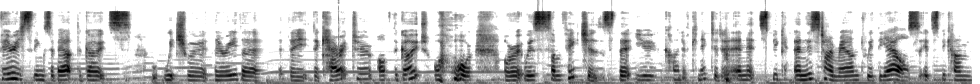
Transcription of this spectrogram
various things about the goats which were they're either the the character of the goat or or it was some features that you kind of connected. It and it's and this time round with the owls it's become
